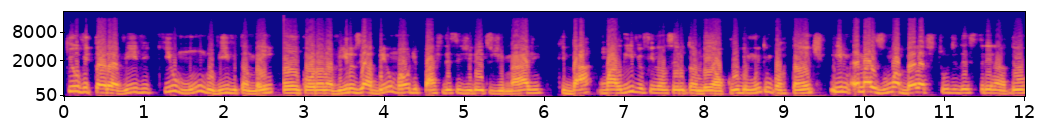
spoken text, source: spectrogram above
que o Vitória vive, que o mundo vive também com o coronavírus e abriu mão de parte desses direitos de imagem que dá um alívio financeiro também ao clube, muito importante. E é mais uma bela atitude desse treinador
